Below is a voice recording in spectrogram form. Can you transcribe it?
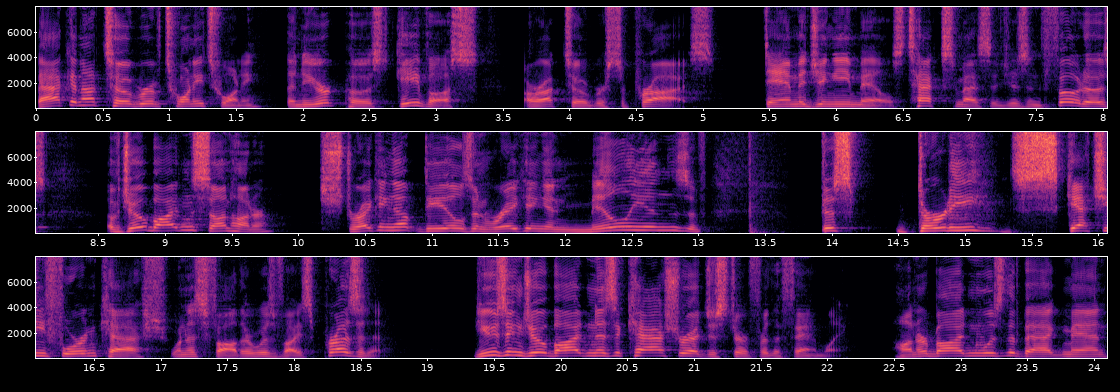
Back in October of 2020, the New York Post gave us our October surprise damaging emails, text messages, and photos of Joe Biden's son, Hunter, striking up deals and raking in millions of just dirty, sketchy foreign cash when his father was vice president, using Joe Biden as a cash register for the family. Hunter Biden was the bagman,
